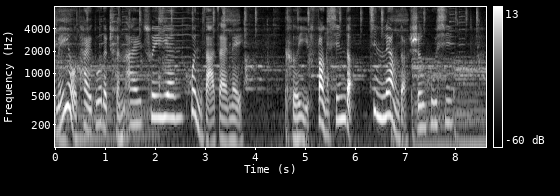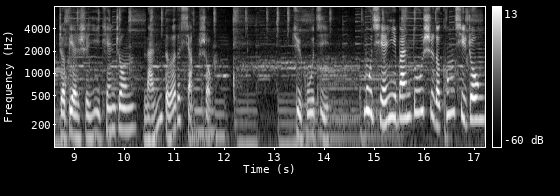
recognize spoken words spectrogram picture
没有太多的尘埃炊烟混杂在内，可以放心的。尽量的深呼吸，这便是一天中难得的享受。据估计，目前一般都市的空气中，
